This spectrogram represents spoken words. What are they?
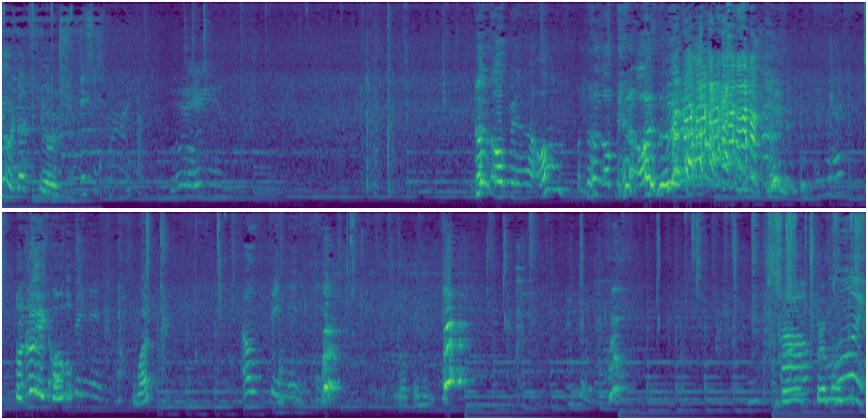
Me or that's yours? This is mine. Mm. Don't open it all. Don't open it all. Tudlo ikaw. Open it. What? Open it. Open it. Uh, Don't promote Uy!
